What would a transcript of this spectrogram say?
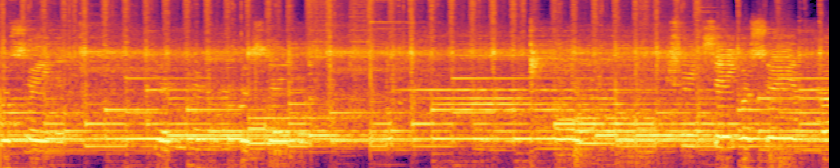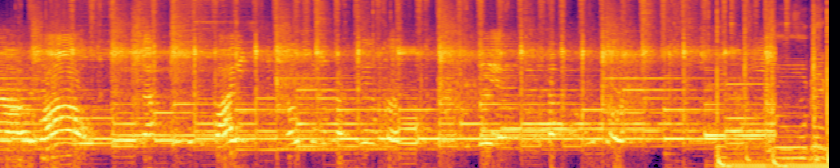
дуже люблю басейни. Ще й цей басейн. А, вау! Так покупається, просто не картинка. Де? Так круто. Рубик,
